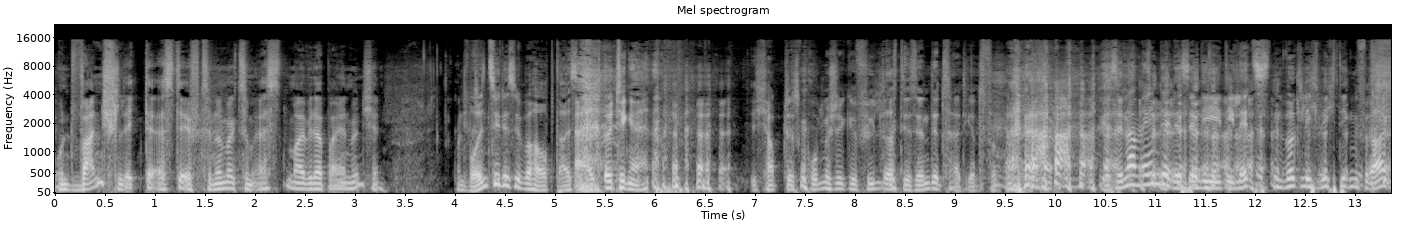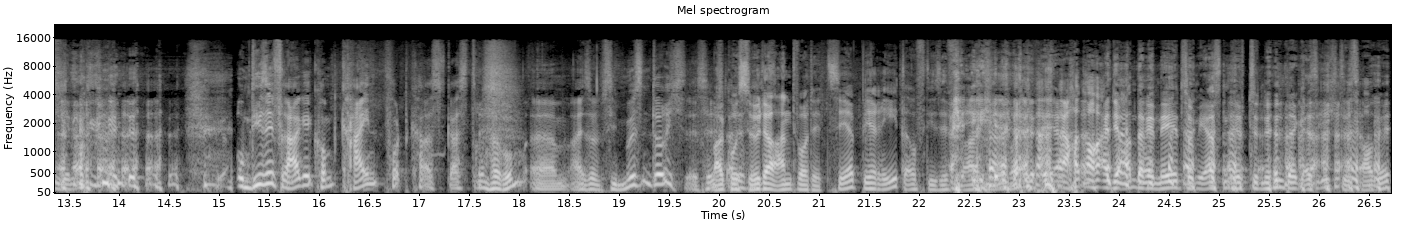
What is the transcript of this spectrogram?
und wann schlägt der erste FC Nürnberg zum ersten Mal wieder Bayern München? Und wollen Sie das überhaupt als Altöttinger? Ich habe das komische Gefühl, dass die Sendezeit jetzt vorbei ist. Wir sind am Ende. Das sind die, die letzten wirklich wichtigen Fragen. Genau. Um diese Frage kommt kein Podcast-Gast drum herum. Ähm, also Sie müssen durch. Markus Söder nichts. antwortet sehr beredt auf diese Frage. er hat auch eine andere Nähe zum ersten FC Nürnberg, als ich das habe.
